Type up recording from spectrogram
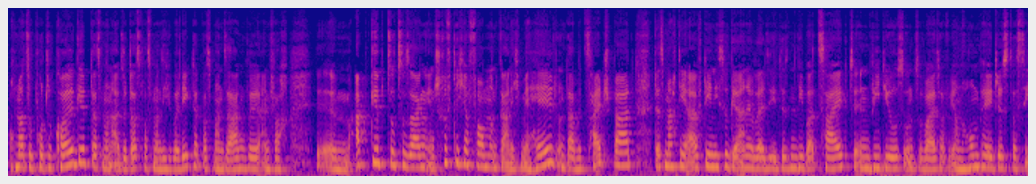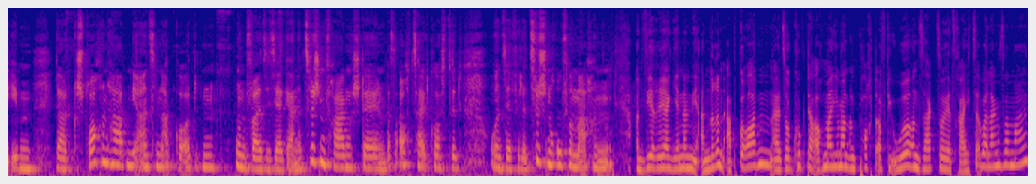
auch mal zu Protokoll gibt, dass man also das, was man sich überlegt hat, was man sagen will, einfach ähm, abgibt sozusagen in schriftlicher Form und gar nicht mehr hält und damit Zeit spart. Das macht die AfD nicht so gerne, weil sie das lieber zeigt in Videos und so weiter auf ihren Homepages, dass sie eben da gesprochen haben, die einzelnen Abgeordneten, und weil sie sehr gerne Zwischenfragen stellen, was auch Zeit kostet und sehr viele Zwischenrufe machen. Und wie reagieren dann die anderen Abgeordneten? Also guckt da auch mal jemand und pocht auf die Uhr und sagt so, jetzt reicht's aber langsam mal?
